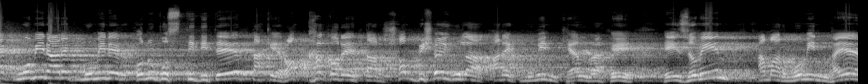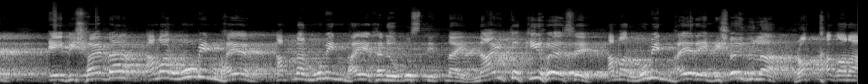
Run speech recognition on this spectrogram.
এক মুমিন আরেক মুমিনের অনুপস্থিতিতে তাকে রক্ষা করে, তার সব বিষয়গুলা আরেক মুমিন খেয়াল রাখে। এই জমিন আমার মুমিন ভাইয়ের, এই বিষয়টা আমার মুমিন ভাইয়ের, আপনার মুমিন ভাই এখানে উপস্থিত নাই। নাই তো কি হয়েছে? আমার মুমিন ভাইয়ের এই বিষয়গুলা রক্ষা করা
